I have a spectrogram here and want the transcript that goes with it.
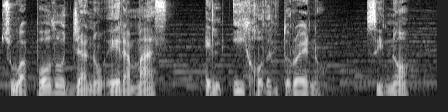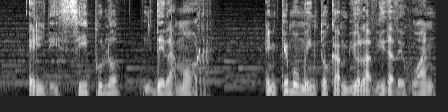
su apodo ya no era más el Hijo del Trueno, sino el discípulo del amor. ¿En qué momento cambió la vida de Juan?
